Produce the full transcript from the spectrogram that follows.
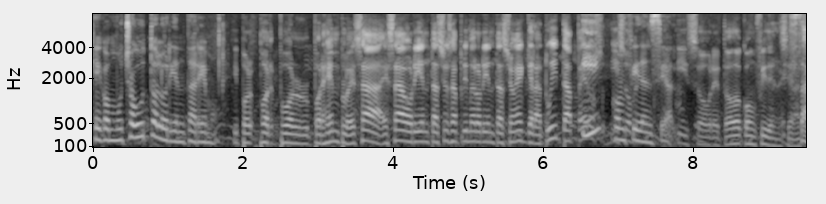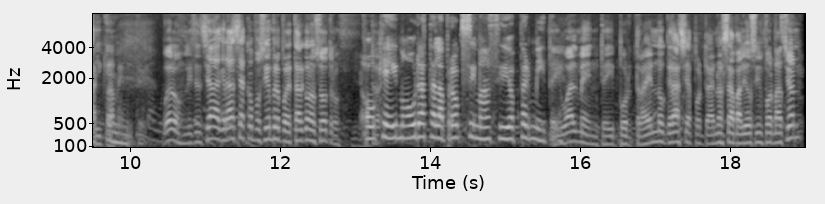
que con mucho gusto lo orientaremos. Y por, por, por, por ejemplo, esa, esa orientación, esa primera orientación es gratuita pero, y, confidencial. y sobre todo confidencial. Exactamente. bueno, licenciada, gracias como siempre por estar con nosotros. Ok, Maura, hasta la próxima, si Dios permite. Igualmente, y por traernos, gracias por traernos esa valiosa información.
